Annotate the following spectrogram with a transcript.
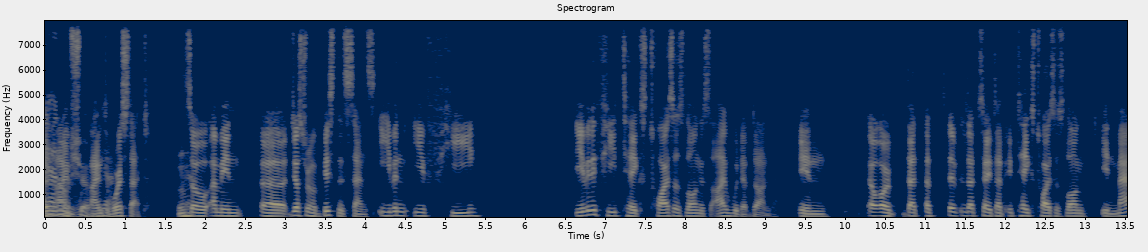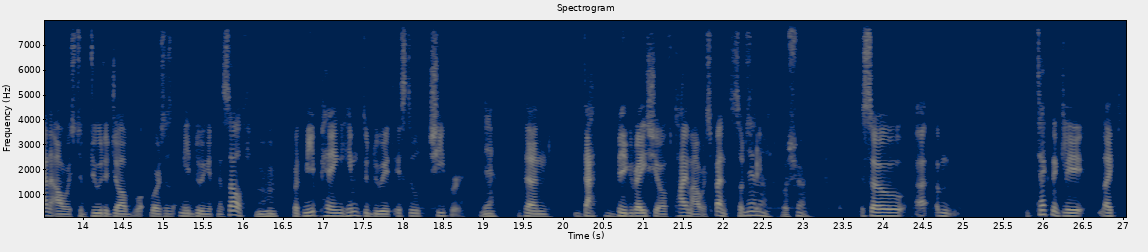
and Yeah, no, I'm sure, I'm yeah. the worst at. So I mean, uh, just from a business sense, even if he, even if he takes twice as long as I would have done in, or that, uh, let's say that it takes twice as long in man hours to do the job versus me doing it myself, Mhm. but me paying him to do it is still cheaper Yeah, than that big ratio of time hours spent, so to yeah, speak no, for sure. so uh, um, technically like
